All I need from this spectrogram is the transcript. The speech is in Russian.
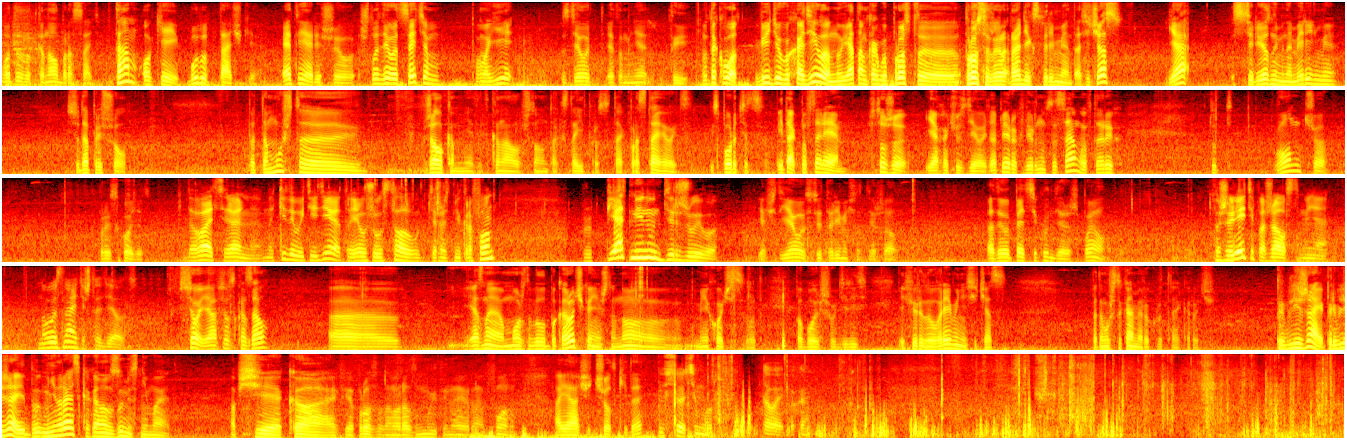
вот этот канал бросать. Там, окей, будут тачки. Это я решил. Что делать с этим? Помоги сделать это мне ты. Ну так вот, видео выходило, но я там как бы просто, просто ради эксперимента. А сейчас я с серьезными намерениями сюда пришел. Потому что жалко мне этот канал, что он так стоит просто так, простаивается, испортится. Итак, повторяем. Что же я хочу сделать? Во-первых, вернуться сам. Во-вторых, тут вон что происходит. Давайте, реально, накидывайте идею, а то я уже устал держать микрофон. Уже пять минут держу его. Я вообще я вот все это время сейчас держал. А ты его 5 секунд держишь, понял? Пожалейте, пожалуйста, меня. Но вы знаете, что делать. Все, я все сказал. А, Я знаю, можно было бы короче, конечно, но мне хочется вот побольше уделить эфирного времени сейчас, потому что камера крутая, короче. Приближай, приближай. Мне нравится, как она в зуме снимает. Вообще кайф, я просто там размытый, наверное, фон. А я вообще четкий, да? Ну все, Тимур, давай пока.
